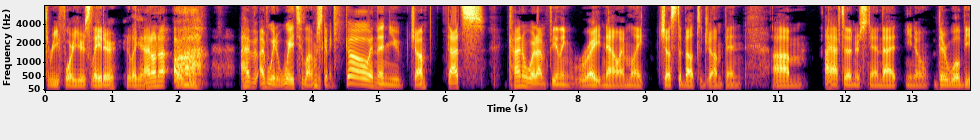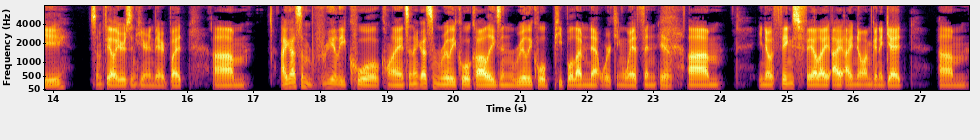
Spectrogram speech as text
Three, four years later, you're like, Yeah. I don't know. Ah, I've, I've waited way too long. I'm just going to go. And then you jump. That's kind of what I'm feeling right now. I'm like just about to jump. in. um, I have to understand that, you know, there will be some failures in here and there, but um, I got some really cool clients and I got some really cool colleagues and really cool people I'm networking with. And, Yeah. um, you know, things fail. I, I, I know I'm going to get um,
